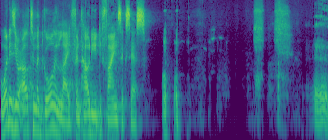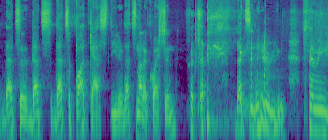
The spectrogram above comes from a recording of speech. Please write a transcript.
What is your ultimate goal in life, and how do you define success? uh, that's a that's that's a podcast, Dieter. That's not a question. That's an interview. I mean,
